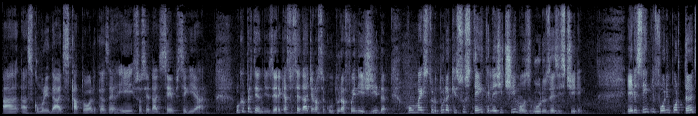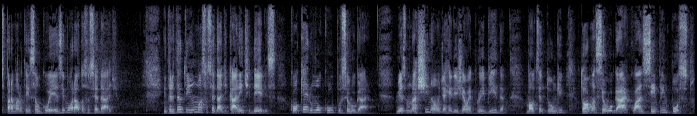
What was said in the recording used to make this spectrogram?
a, as comunidades católicas né, e sociedades sempre se guiaram. O que eu pretendo dizer é que a sociedade e a nossa cultura foi elegida com uma estrutura que sustenta e legitima os gurus existirem. Eles sempre foram importantes para a manutenção coesa e moral da sociedade. Entretanto, em uma sociedade carente deles, qualquer um ocupa o seu lugar. Mesmo na China, onde a religião é proibida, Mao Tse Tung toma seu lugar quase sempre imposto.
